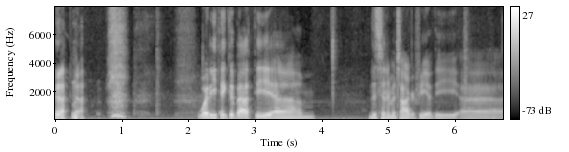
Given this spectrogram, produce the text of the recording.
yeah. What do you think about the um, the cinematography of the uh,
